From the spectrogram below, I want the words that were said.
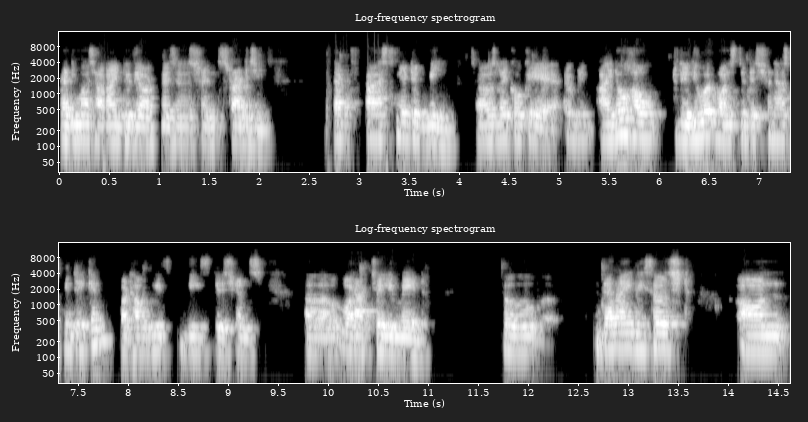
pretty much aligned to the organization strategy? That fascinated me. So I was like, okay, I know how to deliver once the decision has been taken, but how these these decisions uh, were actually made. So then I researched on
